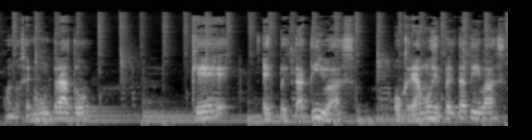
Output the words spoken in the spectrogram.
Cuando hacemos un trato, ¿qué expectativas o creamos expectativas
